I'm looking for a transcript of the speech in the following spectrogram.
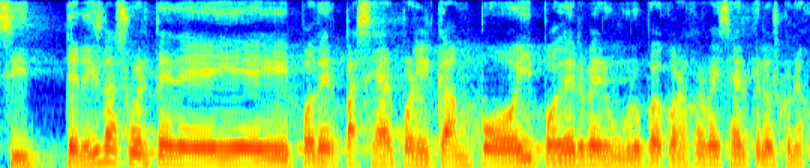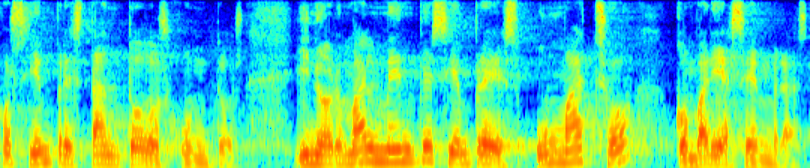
Si tenéis la suerte de poder pasear por el campo y poder ver un grupo de conejos, vais a ver que los conejos siempre están todos juntos. Y normalmente siempre es un macho con varias hembras.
